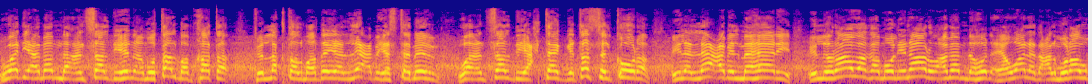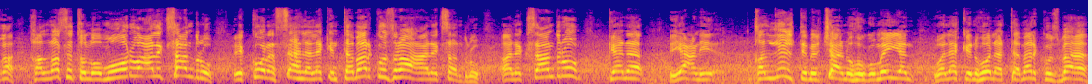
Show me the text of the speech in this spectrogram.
وادي أمامنا أنسالدي هنا مطالبة بخطأ في اللقطة الماضية. اللعب يستمر وأنسالدي يحتاج تصل كورة إلى اللاعب المهاري اللي راوغ مولينارو أمامنا هنا. يا ولد على المراوغة خلصت الأمور والكساندرو الكره السهله لكن تمركز رائع الكساندرو الكساندرو كان يعني قللت من شأنه هجوميا ولكن هنا التمركز بقى.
